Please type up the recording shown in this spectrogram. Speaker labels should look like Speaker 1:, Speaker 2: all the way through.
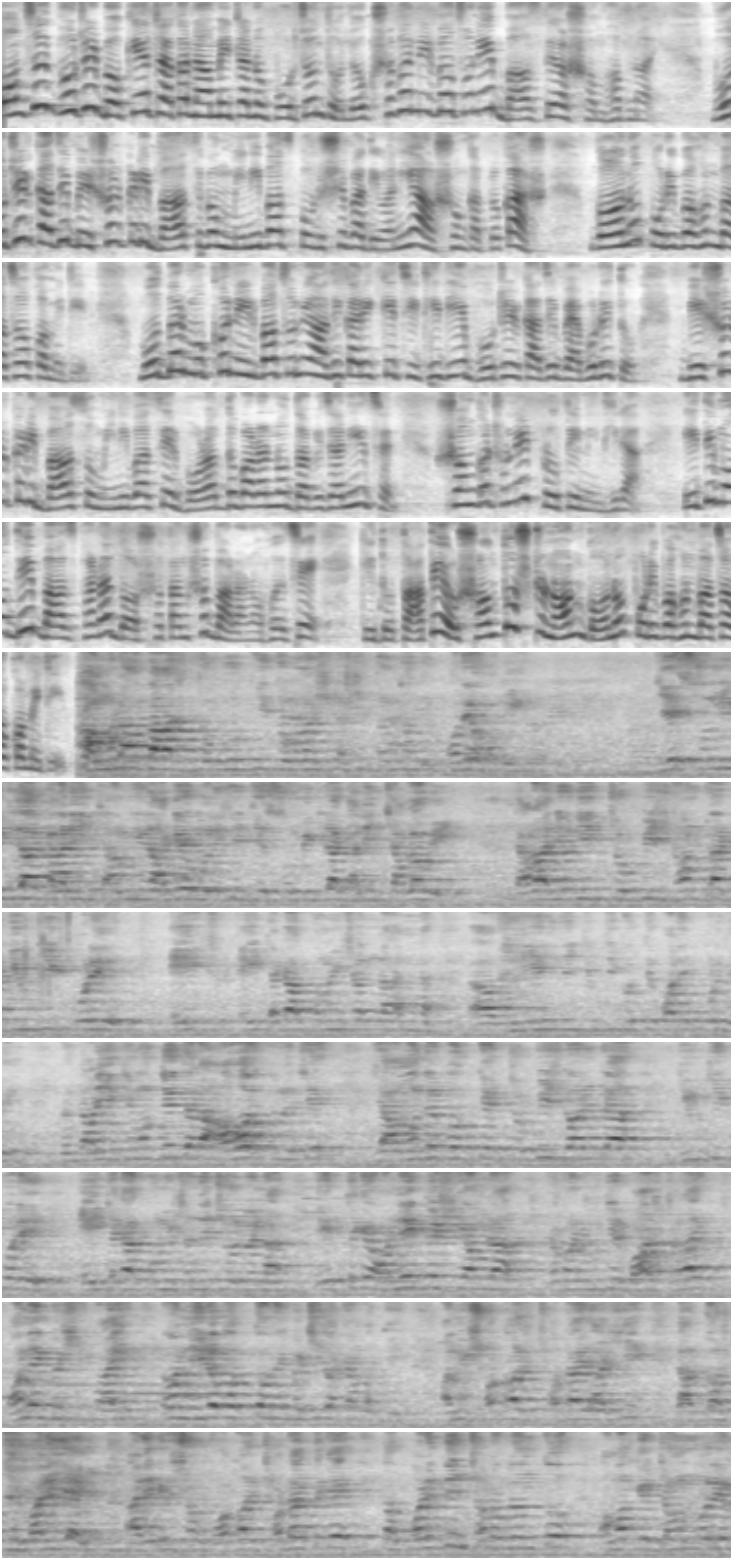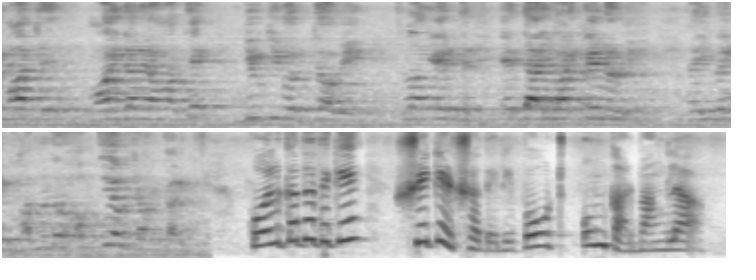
Speaker 1: পঞ্চায়েত ভোটের বকেয়া টাকা না মেটানো পর্যন্ত লোকসভা নির্বাচনে বাস দেওয়া সম্ভব নয়। ভোটের কাজে বেসরকারি বাস এবং মিনি বাস পরিষেবা দেওয়া নিয়ে আশঙ্কা প্রকাশ গণ পরিবহন বাঁচাও কমিটির। বুধবার মুখ্য নির্বাচনী আধিকারিককে চিঠি দিয়ে ভোটের কাজে ব্যবহৃত বেসরকারি বাস ও মিনি বাসের বরাদ্দ বাড়ানোর দাবি জানিয়েছেন সংগঠনের প্রতিনিধিরা। ইতিমধ্যে বাস ভাড়া দশ শতাংশ বাড়ানো হয়েছে, কিন্তু তাতেও সন্তুষ্ট নন গণ পরিবহন বাঁচাও কমিটি।
Speaker 2: আমরা বাস সিদ্ধান্ত পরে হবে। যে শ্রমিকরা গাড়ি, আমি আগে বলেছি যে শ্রমিকরা গাড়ি চালাবে, তারা যদি চব্বিশ ঘণ্টা ডিউটি করে, এই এই টাকা কমিশন না নিয়ে যদি ডিউটি করতে পারে, করবে। তারা ইতিমধ্যেই তারা আওয়াজ তুলেছে যে আমাদের পক্ষে চব্বিশ ঘণ্টা ডিউটি করে এই টাকা কমিশনে চলবে না। এর থেকে অনেক বেশি আমরা যখন রুটের বাস চালাই, অনেক বেশি পাই, এবং নিরাপত্তা অনেক বেশি থাকে আমাকে। আমি সকাল ছটায় আসি, রাত দশটায় বাড়ি যাই। আর এখানে সব সকাল ছটা থেকে, তার পরের দিন ছটা পর্যন্ত আমাকে জঙ্গলে মাঠে, ময়দানে আমাকে ডিউটি করতে হবে। সুতরাং এর এর দায়ভার কে নেবে? এই ভাবনাটা হবে সরকারকে।
Speaker 1: কলকাতা থেকে শেখের সাথে রিপোর্ট, ওঙ্কার বাংলা।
